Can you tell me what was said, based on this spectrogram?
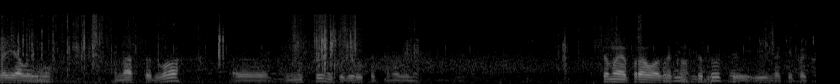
заявлені на 102, е, ніхто нікуди рухатися не буде. Це моє право за Конституцією і за КПК.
